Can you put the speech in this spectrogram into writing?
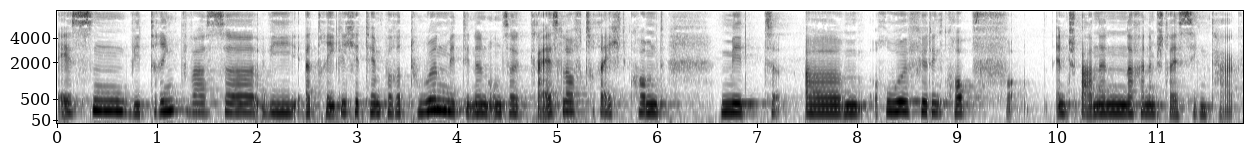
Essen, wie Trinkwasser, wie erträgliche Temperaturen, mit denen unser Kreislauf zurechtkommt, mit ähm, Ruhe für den Kopf, Entspannen nach einem stressigen Tag.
